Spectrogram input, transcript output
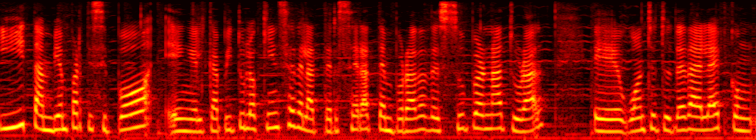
Y también participó en el capítulo 15 de la tercera temporada de Supernatural eh, Wanted to Dead Alive con,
